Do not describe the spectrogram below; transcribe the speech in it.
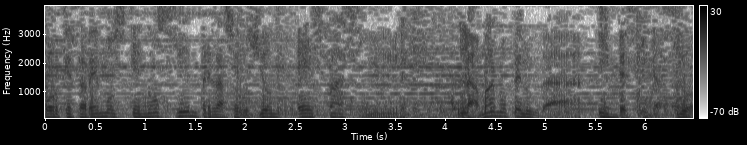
Porque sabemos que no siempre la solución es fácil. La mano peluda, investigación.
